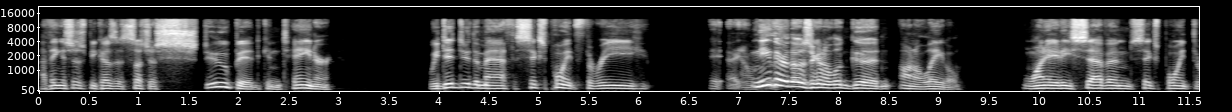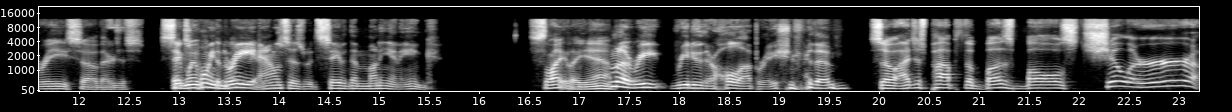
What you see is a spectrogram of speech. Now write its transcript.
I think it's just because it's such a stupid container. We did do the math 6.3. eh, eh, Neither of those are going to look good on a label. 187, 6.3. So they're just they Six went with point the three milliliters. ounces would save them money in ink. Slightly, yeah. I'm gonna re redo their whole operation for them. So I just popped the Buzz Balls Chiller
